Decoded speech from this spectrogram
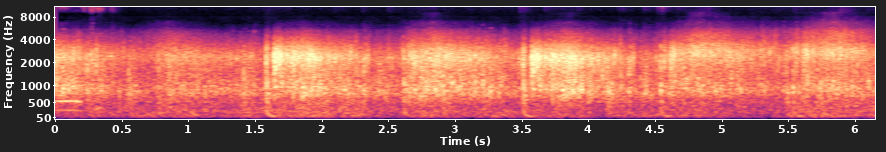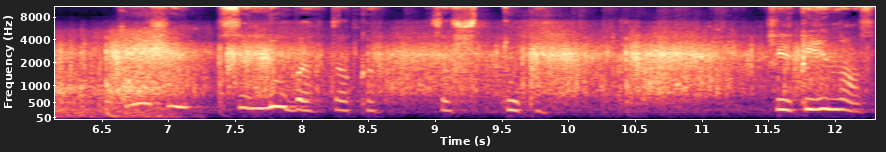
Полетить. Це любе така ця штука? Тільки і нас.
